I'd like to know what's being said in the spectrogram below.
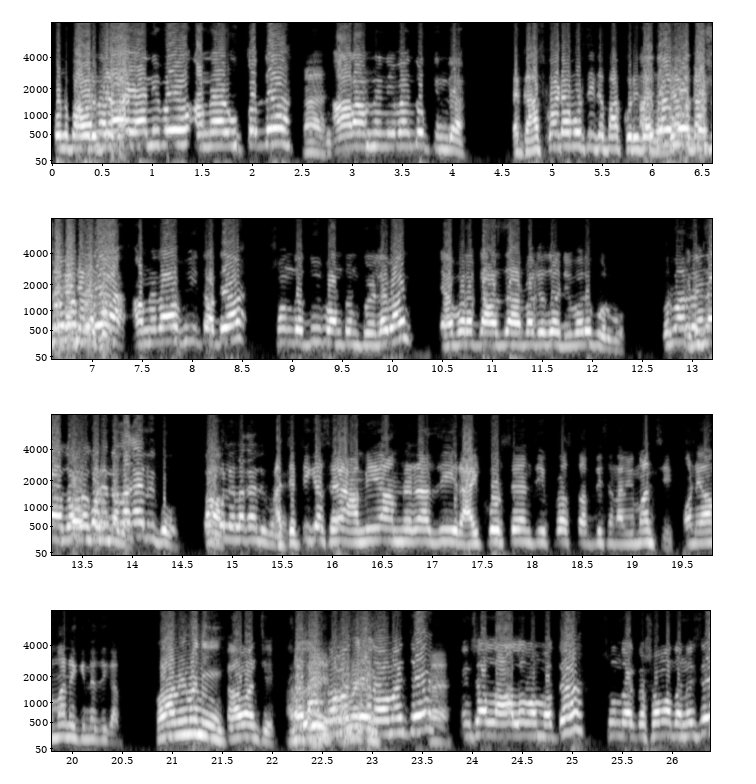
আমরা পাওয়ার নিব আপনার উত্তর দেয়া হ্যাঁ। আর আপনি নিবেন দক্ষিণ দেয়া তা গাছ কয়টা পড়ছে এটা ভাগ করে আচ্ছা, করে আপনারা ফিতা দেয়া সন্ধ্যা দুই বন্টন করে লেবেন এরপরে গাছ যার বাকি জয়টি করব। করে করি না। লাগাই লইব কম করে লাগাই লইব। আচ্ছা ঠিক আছে আমি আপনারা যে রায় করছেন যে প্রস্তাব দিচ্ছেন আমি মানছি। অনেক মানে কিনা জিগান। আমি মানি। না মানছে। হ্যাঁ। ইনশাআল্লাহ আল্লাহর রহমতে সুন্দর একটা সমাধান হয়েছে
